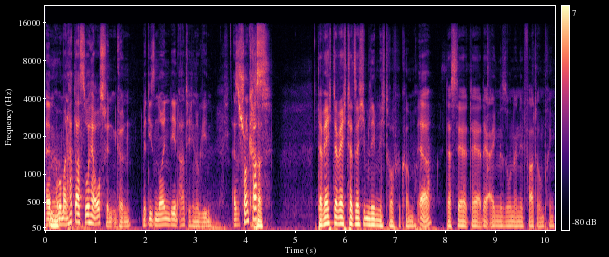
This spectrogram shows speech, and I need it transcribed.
Ähm, Ja. Aber man hat das so herausfinden können mit diesen neuen DNA-Technologien. Also schon krass. Krass. Da wäre ich, da wär ich tatsächlich im Leben nicht drauf gekommen. Ja. dass der, der, der eigene Sohn an den Vater umbringt.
